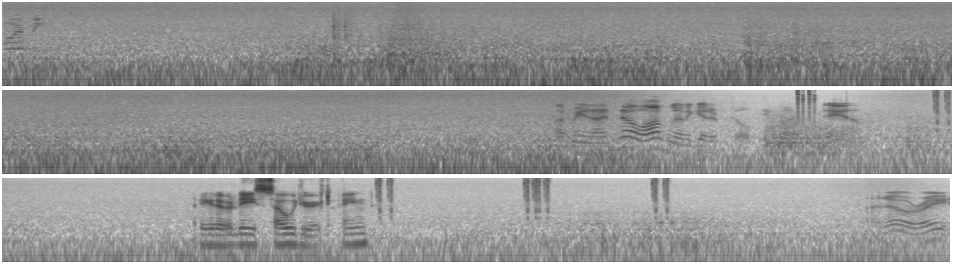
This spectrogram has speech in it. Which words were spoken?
for me? I mean, I know I'm gonna get it filthy, but damn. They could have at least you it clean. I know, right?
